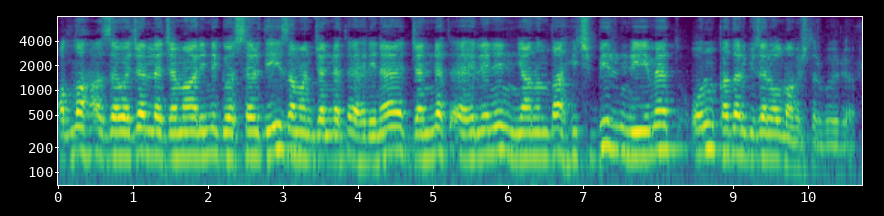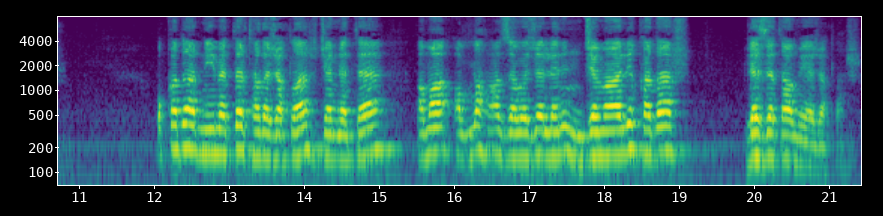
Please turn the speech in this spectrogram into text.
Allah Azze ve Celle cemalini gösterdiği zaman cennet ehline, cennet ehlinin yanında hiçbir nimet onun kadar güzel olmamıştır buyuruyor. O kadar nimetler tadacaklar cennette ama Allah Azze ve Celle'nin cemali kadar lezzet almayacaklar.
